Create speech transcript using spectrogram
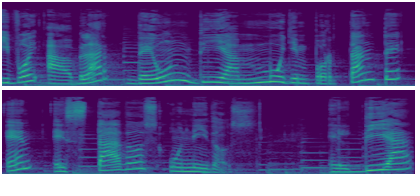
y voy a hablar de un día muy importante en Estados Unidos, el Día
